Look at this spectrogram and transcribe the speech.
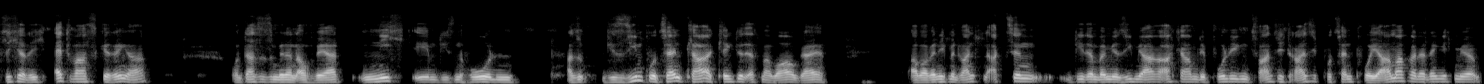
sicherlich etwas geringer. Und das ist mir dann auch wert, nicht eben diesen hohen, also diese 7%, klar, klingt jetzt erstmal wow, geil. Aber wenn ich mit manchen Aktien, die dann bei mir sieben Jahre, acht Jahre im Depot liegen, 20, 30 Prozent pro Jahr mache, da denke ich mir,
